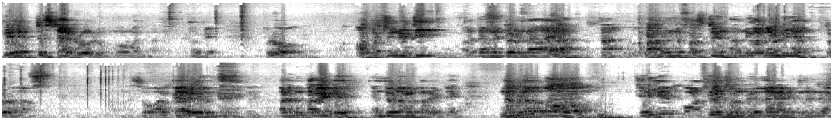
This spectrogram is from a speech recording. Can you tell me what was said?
ഗ്രേറ്റസ്റ്റ് ആയിട്ടുള്ള ഒരു മൂവ്മെന്റ് ആണ്. ഓക്കെ അപ്പോൾ ഓപ്പർച്യൂണിറ്റി തന്നിട്ടുണ്ടായ ബാറിന് ഫസ്റ്റ് നന്ദി പറഞ്ഞുകൊണ്ട് ഞാൻ തുടങ്ങാം. സോ ആൾക്കാർ പലതും പറയട്ടെ എന്തുകൊണ്ടാണ് പറയട്ടെ? നമ്മൾ എനിക്ക് കോൺഫിഡൻസ് ഉണ്ട് എല്ലാ കാര്യത്തിലും. എല്ലാ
